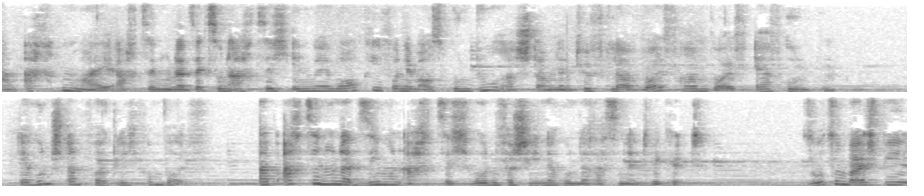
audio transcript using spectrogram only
am 8. Mai 1886 in Milwaukee von dem aus Honduras stammenden Tüftler Wolfram Wolf erfunden. Der Hund stammt folglich vom Wolf. Ab 1887 wurden verschiedene Hunderassen entwickelt. So zum Beispiel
